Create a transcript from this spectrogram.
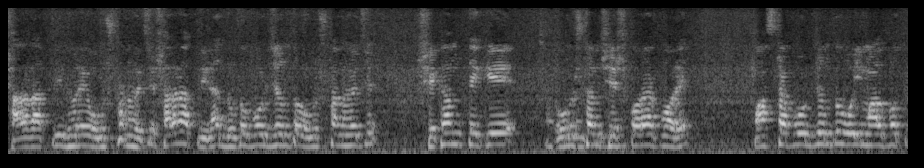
সারা রাত্রি ধরে অনুষ্ঠান হয়েছে। সারা রাত্রি না দুটো পর্যন্ত অনুষ্ঠান হয়েছে। সেখান থেকে অনুষ্ঠান শেষ করার পরে পাঁচটা পর্যন্ত ওই মালপত্র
